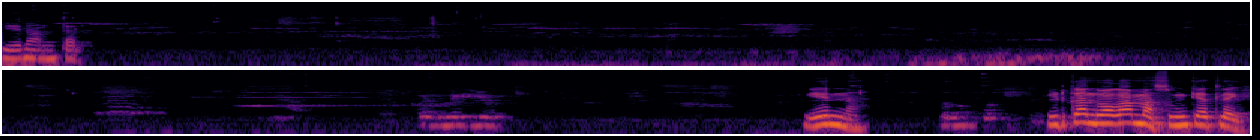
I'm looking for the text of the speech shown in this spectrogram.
ಏನ ಅಂತಲ್ಲ ಏನ ಇಟ್ಕೊಂಡು ಹೋಗಮ್ಮ ಸುಮ್ಕೆ ಅತ್ಲಾಗಿ.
